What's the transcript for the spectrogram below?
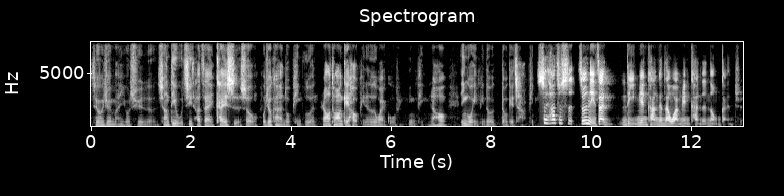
所以我觉得蛮有趣的。像第五季，它在开始的时候，我就看很多评论，然后通常给好评的都是外国影评，然后英国影评都都给差评。所以它就是就是你在里面看跟在外面看的那种感觉。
